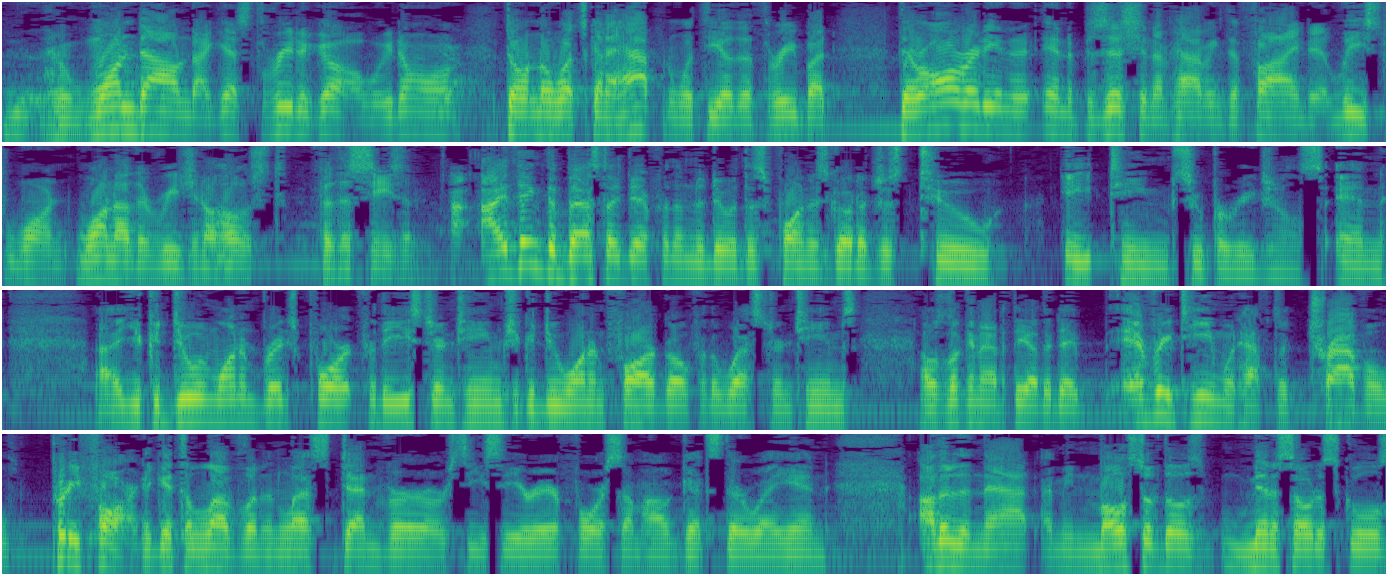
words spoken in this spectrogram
one down, I guess three to go. We don't don't know what's going to happen with the other three, but they're already in a, in a position of having to find at least one one other regional host for the season. I think the best idea for them to do at this point is go to just two eight team super regionals. And uh, you could do one in Bridgeport for the Eastern teams, you could do one in Fargo for the Western teams. I was looking at it the other day. Every team would have to travel pretty far to get to Loveland unless Denver or CC or Air Force somehow gets their way in. Other than that, I mean, most of those Minnesota schools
